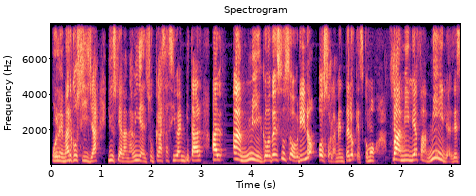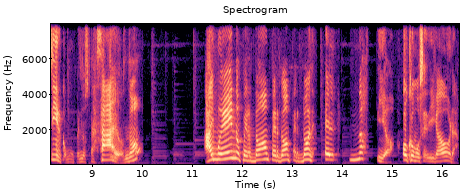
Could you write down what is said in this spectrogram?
Ole Margosilla, ¿y usted a la Navidad en su casa sí va a invitar al amigo de su sobrino o solamente lo que es como familia, familia? Es decir, como pues los casados, ¿no? Ay, bueno, perdón, perdón, perdón, el novio, o como se diga ahora.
